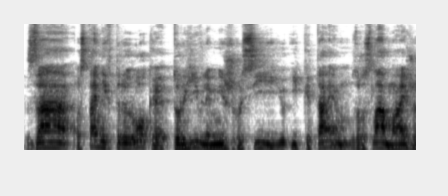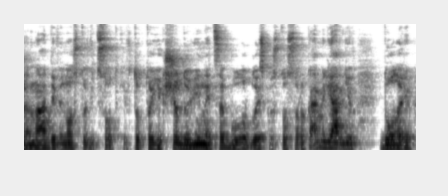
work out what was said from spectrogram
За останніх три роки торгівля між Росією і Китаєм зросла майже на 90%. Тобто, якщо до війни це було близько 140 мільярдів доларів,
